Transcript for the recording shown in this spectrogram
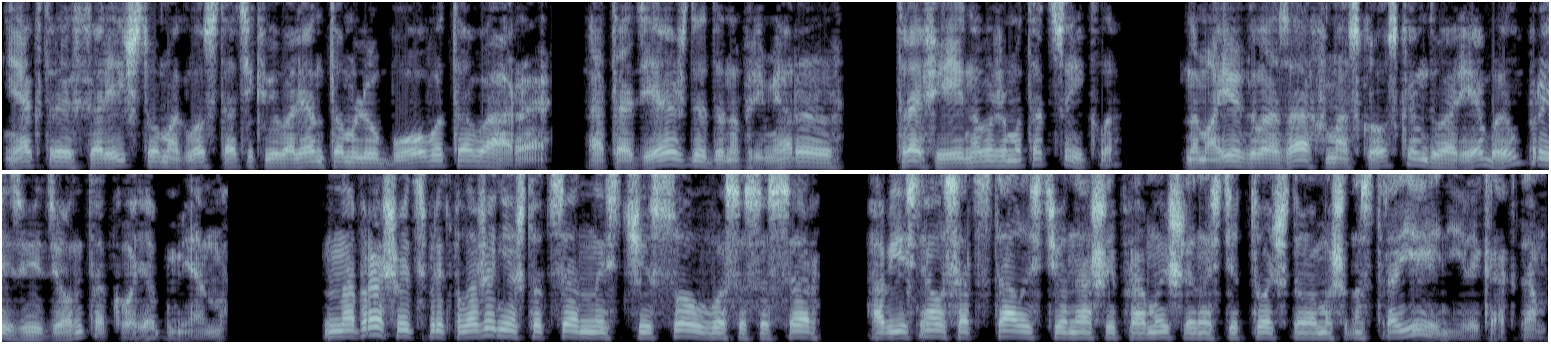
Некоторое их количество могло стать эквивалентом любого товара, от одежды до, например, трофейного же мотоцикла. На моих глазах в московском дворе был произведен такой обмен. Напрашивается предположение, что ценность часов в СССР объяснялась отсталостью нашей промышленности точного машиностроения, или как там,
